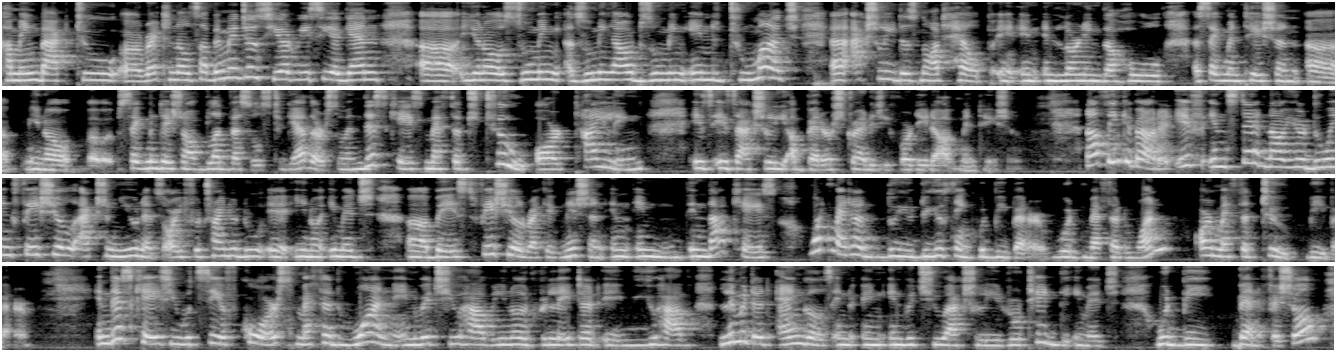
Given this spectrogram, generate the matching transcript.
coming back to uh, retinal subimages here we see again uh, you know zooming zooming out zooming in too much uh, actually does not help in, in, learning the whole uh, segmentation uh, you know uh, segmentation of blood vessels together. So in this case method two or tiling is is actually a better strategy for data augmentation. Now think about it. If instead now you're doing facial action units or if you're trying to do you know image based facial recognition in in in that case what method do you do you think would be better? Would method one or method two be better? In this case, you would see, of course, method one in which you have, you know, related, you have limited angles in, in, in which you actually rotate the image would be beneficial.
